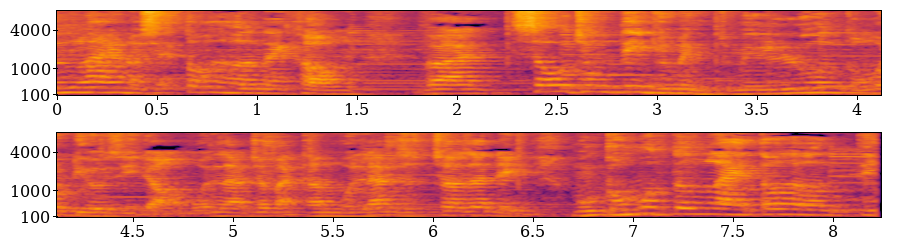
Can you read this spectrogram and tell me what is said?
tương lai nó sẽ tốt hơn hay không? Và sâu trong tim chúng mình chúng mình luôn có một điều gì đó muốn làm cho bản thân, muốn làm cho gia đình, muốn có một tương lai tốt hơn. Thế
